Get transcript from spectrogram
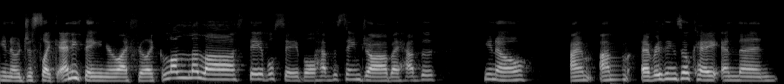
you know, just like anything in your life, you're like, la la la, stable, stable, have the same job. I have the, you know, I'm, I'm, everything's okay. And then,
